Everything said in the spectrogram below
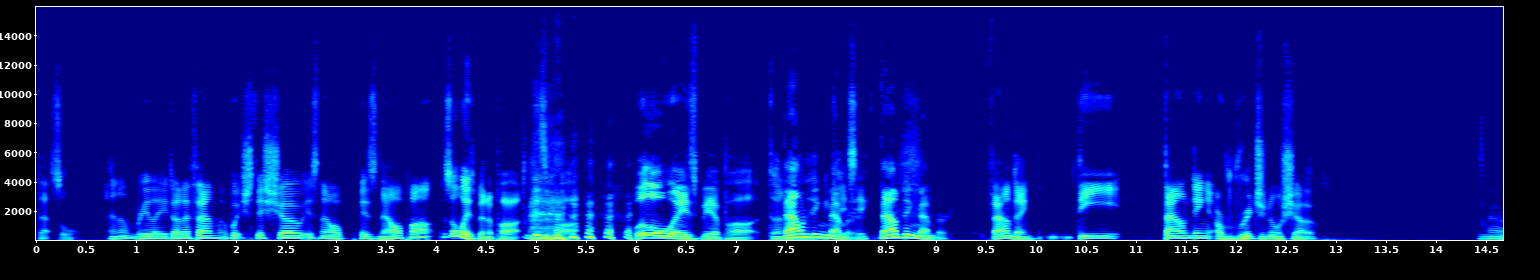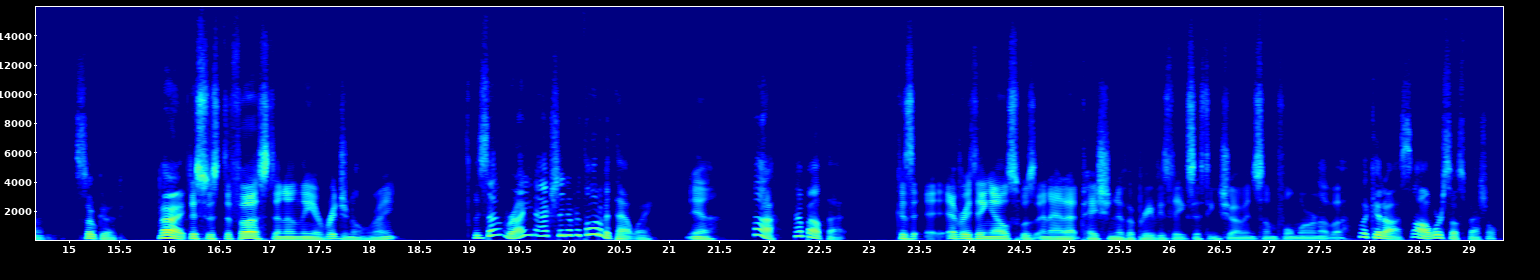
That's all. And on relay.fm, of which this show is now is now a part. Has always been a part. Is a part. Will always be a part. Don't founding member. Casey. Founding member. Founding. The founding original show. Oh, so good. All right. This was the first and only original, right? Is that right? I actually never thought of it that way. Yeah. Ah, how about that? Because everything else was an adaptation of a previously existing show in some form or another. Look at us. Oh, we're so special.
